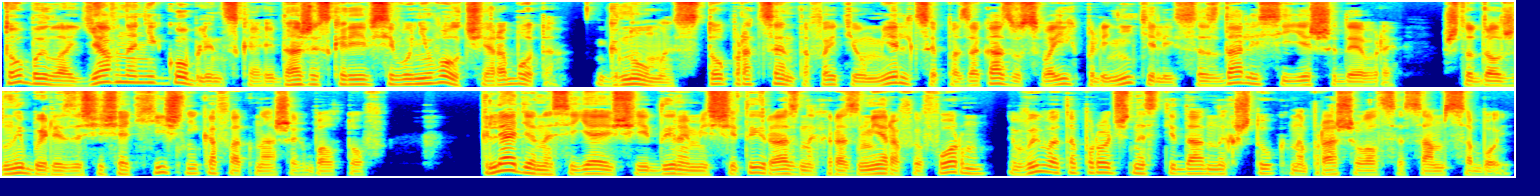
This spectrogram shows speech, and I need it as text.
То было явно не гоблинская и даже, скорее всего, не волчья работа. Гномы, сто процентов эти умельцы по заказу своих пленителей создали сие шедевры, что должны были защищать хищников от наших болтов. Глядя на сияющие дырами щиты разных размеров и форм, вывод о прочности данных штук напрашивался сам собой.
